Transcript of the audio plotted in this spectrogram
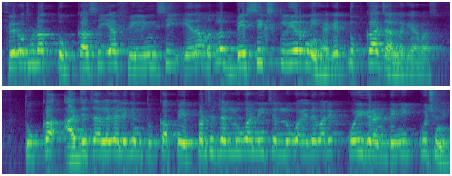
ਫਿਰ ਉਹ ਤੁਹਾਡਾ ਤੁੱਕਾ ਸੀ ਜਾਂ ਫੀਲਿੰਗ ਸੀ, ਇਹਦਾ ਮਤਲਬ ਬੇਸਿਕਸ ਕਲੀਅਰ ਨਹੀਂ ਹੈਗੇ, ਤੁੱਕਾ ਚੱਲ ਗਿਆ ਬਸ। ਤੁੱਕਾ ਅੱਜ ਚੱਲ ਗਿਆ, ਲੇਕਿਨ ਤੁੱਕਾ ਪੇਪਰ 'ਚ ਚੱਲੂਗਾ, ਨਹੀਂ ਚੱਲੂਗਾ, ਇਹਦੇ ਬਾਰੇ ਕੋਈ ਗਾਰੰਟੀ ਨਹੀਂ ਕੁਝ ਨਹੀਂ।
